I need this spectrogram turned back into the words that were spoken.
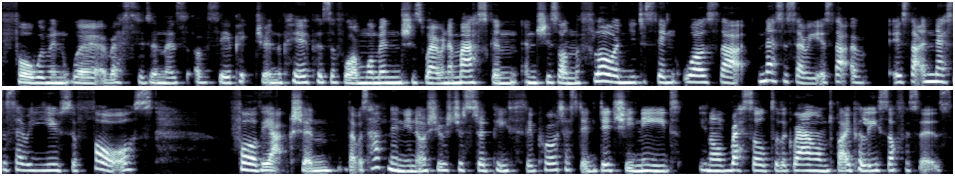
four women were arrested and there's obviously a picture in the papers of one woman she's wearing a mask and, and she's on the floor and you just think was that necessary is that a is that a necessary use of force for the action that was happening? You know she was just stood peacefully protesting. Did she need you know wrestled to the ground by police officers?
